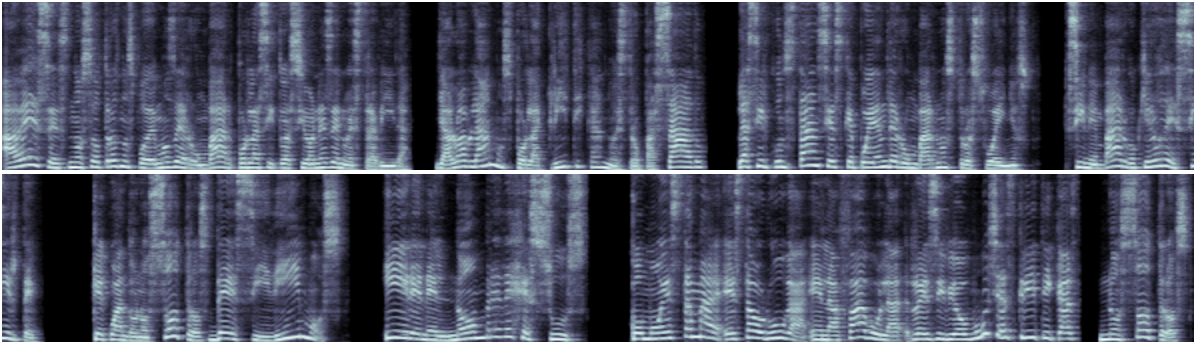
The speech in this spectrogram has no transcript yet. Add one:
A veces nosotros nos podemos derrumbar por las situaciones de nuestra vida. Ya lo hablamos, por la crítica, nuestro pasado, las circunstancias que pueden derrumbar nuestros sueños. Sin embargo, quiero decirte que cuando nosotros decidimos ir en el nombre de Jesús, como esta, esta oruga en la fábula recibió muchas críticas, nosotros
